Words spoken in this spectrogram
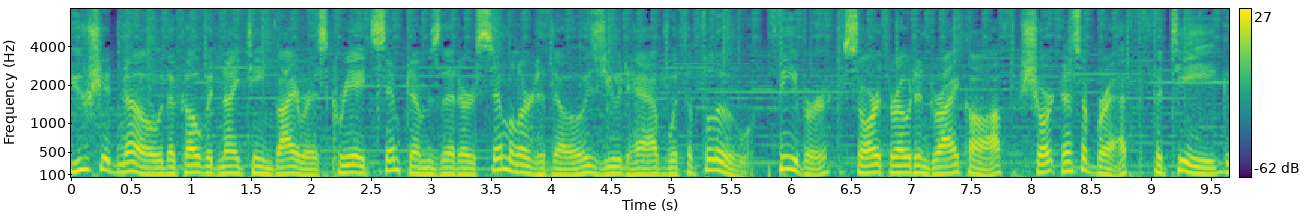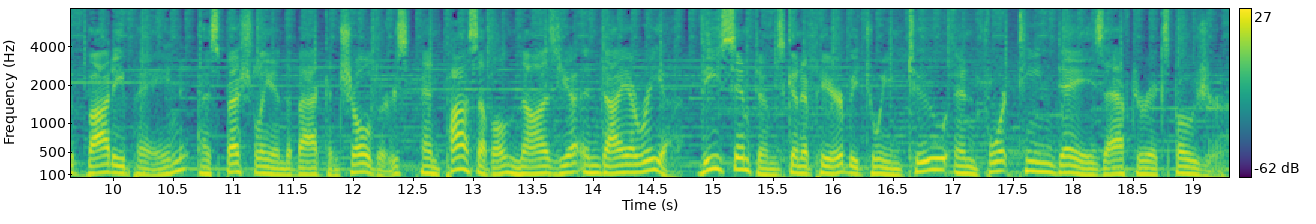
You should know the COVID 19 virus creates symptoms that are similar to those you'd have with the flu fever, sore throat and dry cough, shortness of breath, fatigue, body pain, especially in the back and shoulders, and possible nausea and diarrhea. These symptoms can appear between 2 and 14 days after exposure.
